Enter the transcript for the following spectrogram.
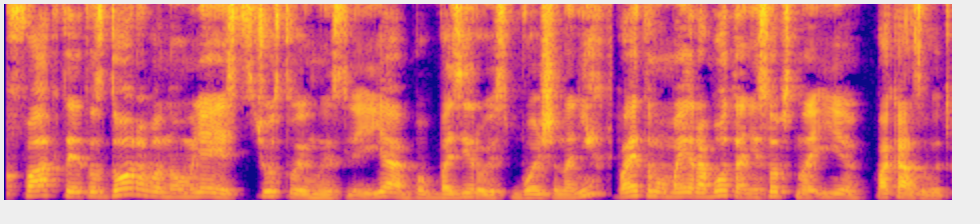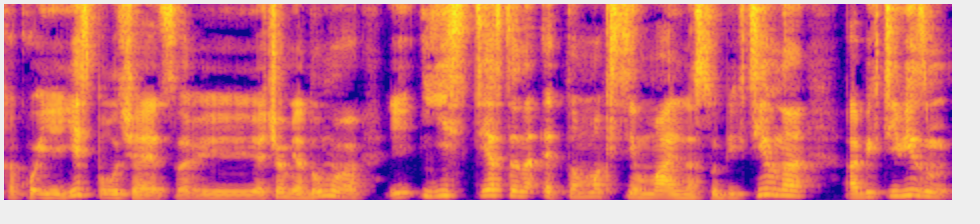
Факты это здорово, но у меня есть чувства и мысли, и я базируюсь больше на них, поэтому мои работы, они, собственно, и показывают, какой я есть, получается, и о чем я думаю. И, естественно, это максимально субъективно. Объективизм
